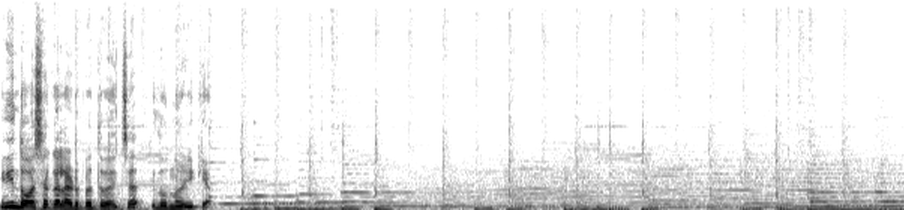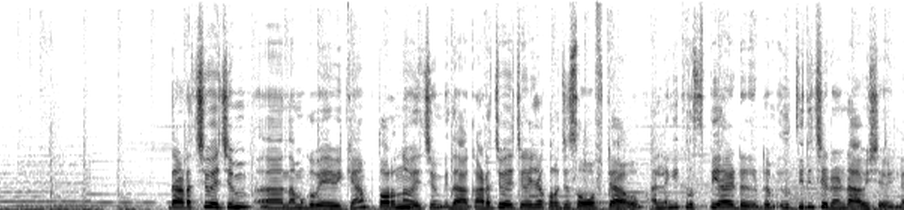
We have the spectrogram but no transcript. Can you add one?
ഇനി ദോശക്കൽ അടുപ്പത്ത് വെച്ച് ഇതൊന്നൊഴിക്കാം ഇത് അടച്ചു വെച്ചും നമുക്ക് വേവിക്കാം. തുറന്നു വെച്ചും ഇതാക്കാം. അടച്ചു വെച്ച് കഴിഞ്ഞാൽ കുറച്ച് സോഫ്റ്റ് ആവും. അല്ലെങ്കിൽ ക്രിസ്പി ആയിട്ട് കിട്ടും. ഇത് തിരിച്ചിടേണ്ട ആവശ്യമില്ല.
